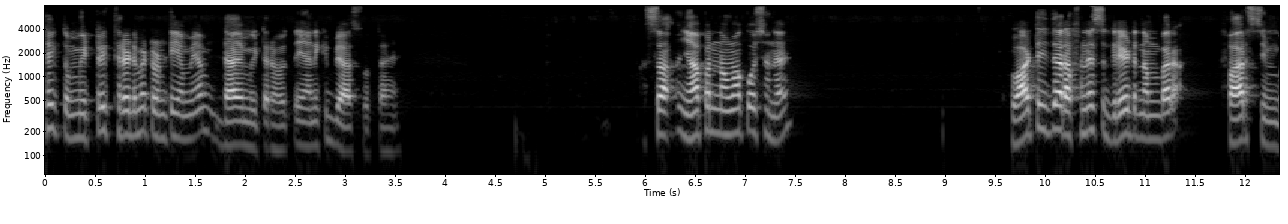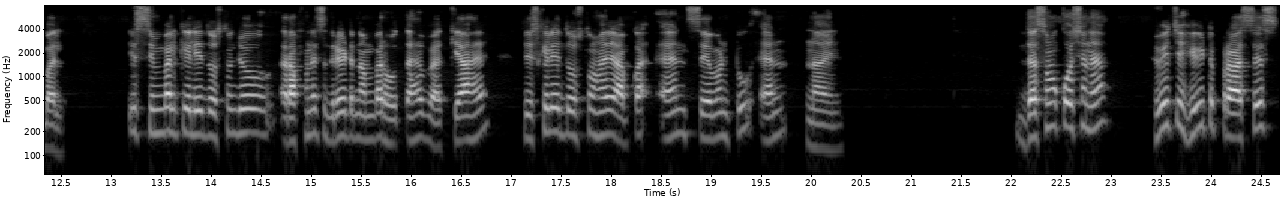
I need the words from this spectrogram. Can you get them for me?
ठीक तो मीट्रिक थ्रेड में ट्वेंटी एम एम डायमीटर होता है, यानी कि व्यास होता है। यहाँ पर नवा क्वेश्चन है what is the roughness grade number for symbol इस सिंबल के लिए दोस्तों जो रफनेस ग्रेड नंबर होता है वह क्या है? तो इसके लिए दोस्तों है आपका N seven to N nine. दसवां क्वेश्चन है which heat process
